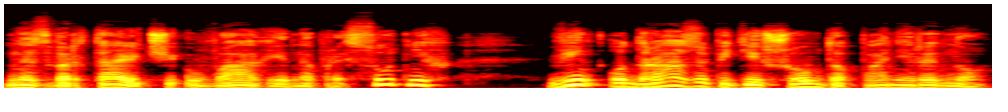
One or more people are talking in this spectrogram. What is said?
Не звертаючи уваги на присутніх, він одразу підійшов до пані Рено.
